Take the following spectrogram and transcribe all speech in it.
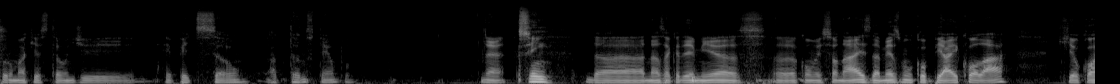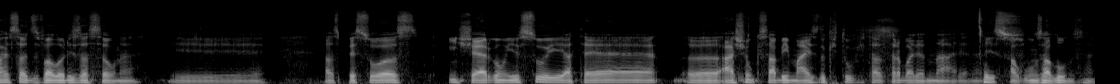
por uma questão de repetição há tanto tempo. Né? Sim. Da, nas academias uh, convencionais, da mesmo copiar e colar, que ocorre essa desvalorização, né? E as pessoas enxergam isso e até uh, acham que sabem mais do que tu que está trabalhando na área, né? Isso. Alguns alunos, né?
